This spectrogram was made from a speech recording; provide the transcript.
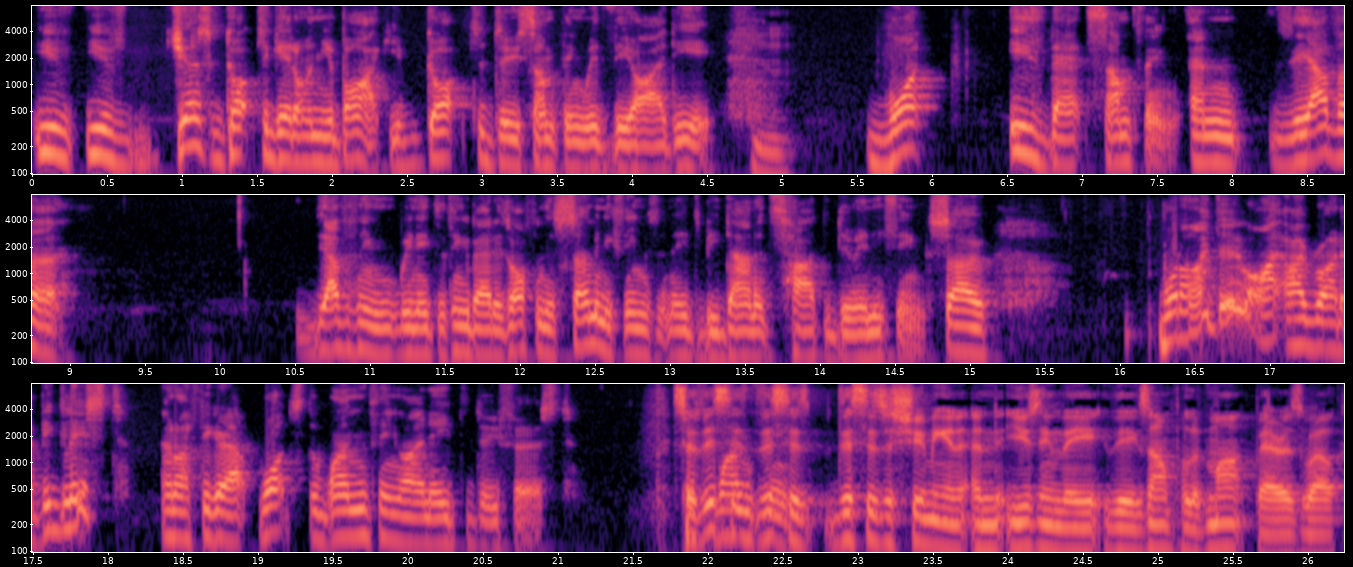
you've you've just got to get on your bike. You've got to do something with the idea. Mm. What is that something? And the other the other thing we need to think about is often there's so many things that need to be done, it's hard to do anything. So what I do, I, I write a big list and I figure out what's the one thing I need to do first. So Just this is this is this is assuming and, and, using the the example of Mark there as well.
